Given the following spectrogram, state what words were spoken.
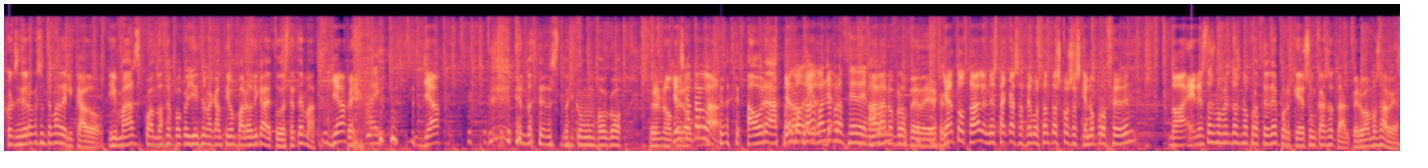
considero que es un tema delicado. Y más cuando hace poco yo hice una canción paródica de todo este tema. Ya, ya. Entonces estoy como un poco. Pero no, ¿Quieres pero. cantarla? Ahora. Ya No, total, igual no ya- procede, ¿no? Ahora no procede. Ya total, en esta casa hacemos tantas cosas que no proceden. No, en estos momentos no procede porque es un caso tal, pero vamos a ver.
